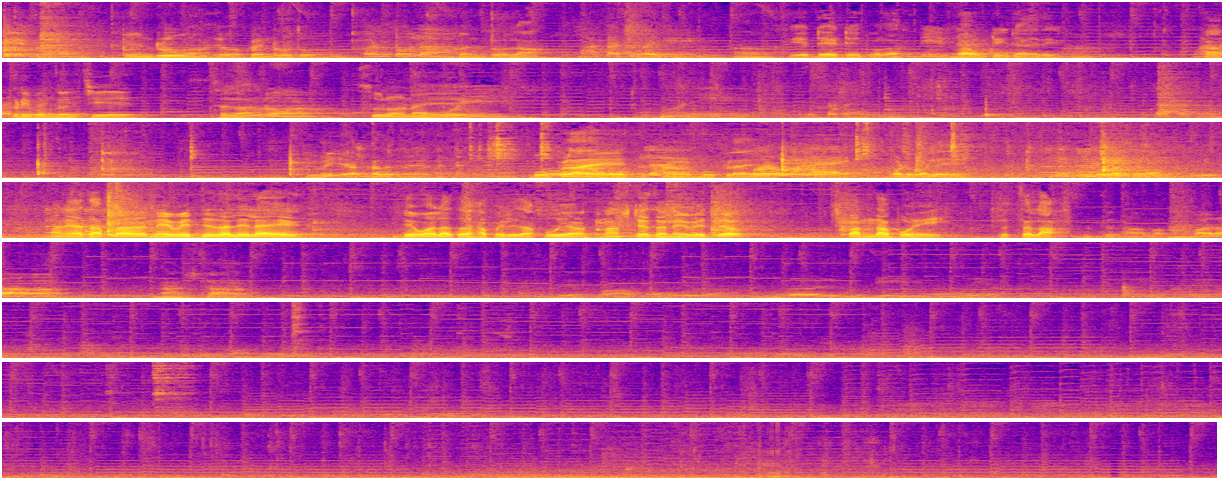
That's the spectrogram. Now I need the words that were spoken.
पेंढरू पेंढरू हां हे पेंढरू तो. कंटोला. कंटोला. माटाची भाजी. हां हे डेट आहेत बघा. गावठी डायरेक्ट. काकडी पण घरची आहे सगळा सुरण सुरण आहे. आणि भोपळा आहे. भोपळा आहे. भोपळा आहे. आणि आता आपला नैवेद्य झालेला आहे. देवाला आता हा पहिले दाखवूया. नाश्त्याचा नैवेद्य. कांदा पोहे. तर चला. बाप्पाला नाश्ता.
